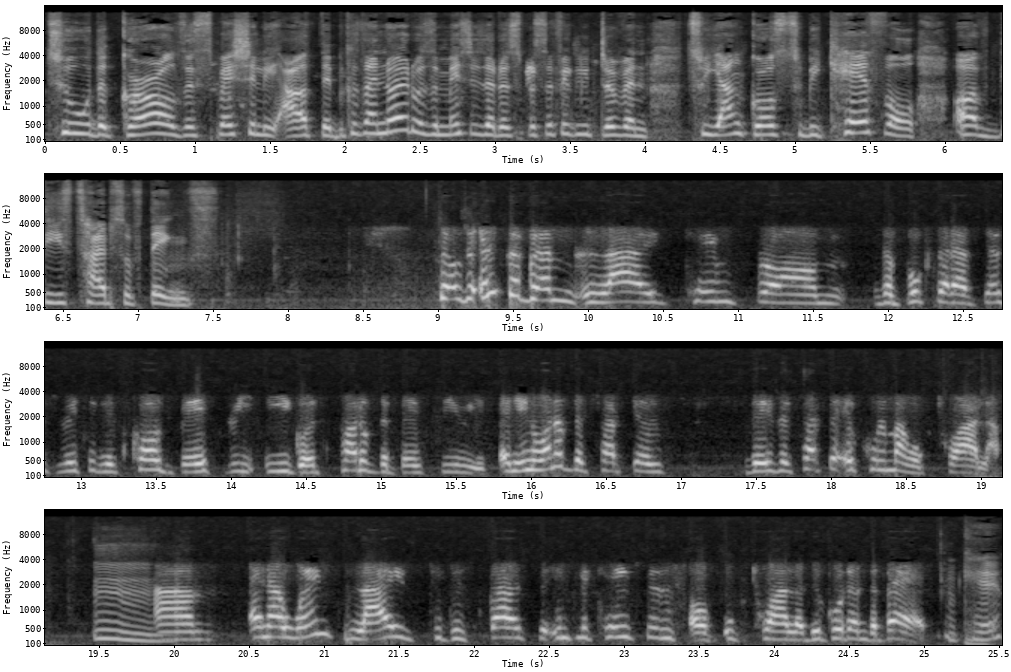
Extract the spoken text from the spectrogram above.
to the girls especially out there because I know it was a message that was specifically driven to young girls to be careful of these types of things. So the Instagram live came from the book that I've just written. It's called Bare Three Ego. It's part of the Bare series. And in one of the chapters, there's a chapter Ekulma Ngoktwala. Um, and I went live to discuss the implications of Uktwala, the good and the bad. Okay.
